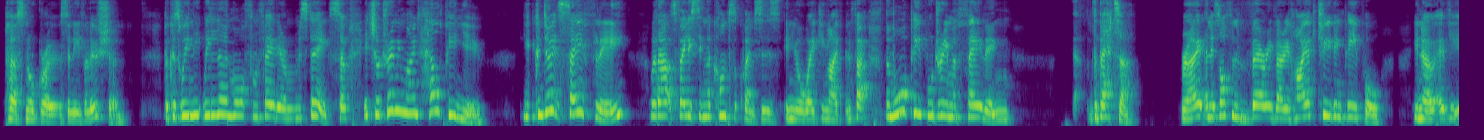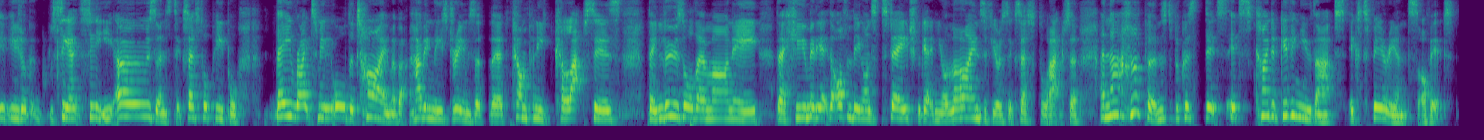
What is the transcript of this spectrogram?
personal growth and evolution. Because we need, we learn more from failure and mistakes. So it's your dreaming mind helping you. You can do it safely without facing the consequences in your waking life. In fact, the more people dream of failing, the better, right? And it's often very, very high achieving people you know, if you, if you look at CEOs and successful people, they write to me all the time about having these dreams that their company collapses, they lose all their money, they're humiliated, they're often being on stage forgetting your lines if you're a successful actor. And that happens because it's it's kind of giving you that experience of it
